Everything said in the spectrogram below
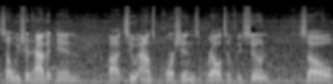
So we should have it in uh, two ounce portions relatively soon. So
